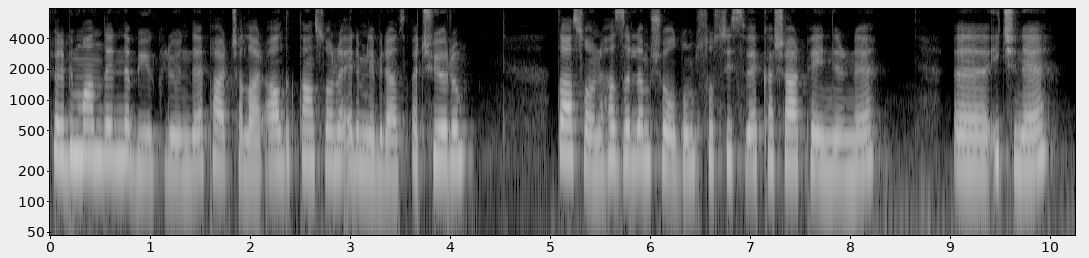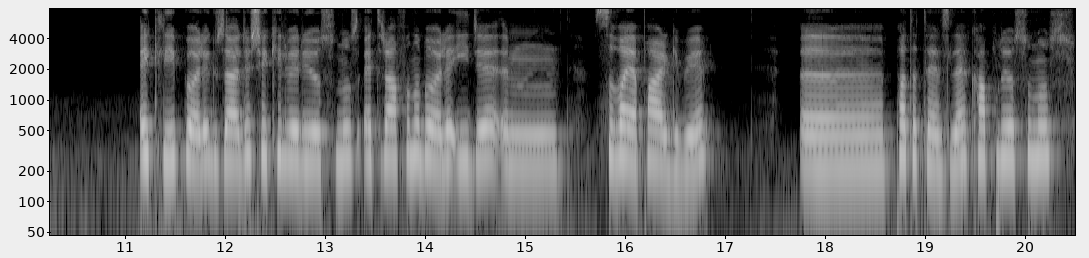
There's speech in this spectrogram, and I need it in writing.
Şöyle bir mandalina büyüklüğünde parçalar aldıktan sonra elimle biraz açıyorum. Daha sonra hazırlamış olduğum sosis ve kaşar peynirini e, içine ekleyip böyle güzelce şekil veriyorsunuz. Etrafını böyle iyice e, sıva yapar gibi e, patatesle kaplıyorsunuz.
